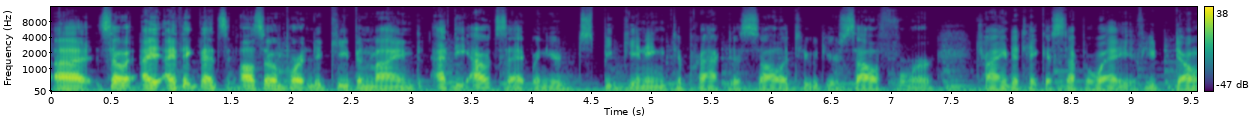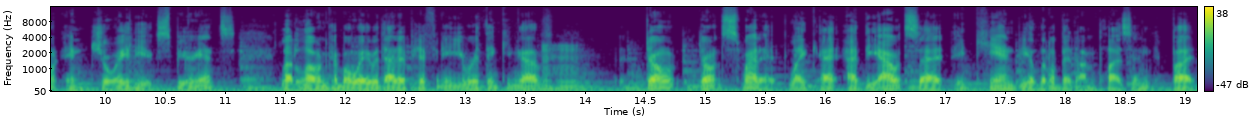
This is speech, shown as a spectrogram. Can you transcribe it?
Uh, so I, I think that's also important to keep in mind at the outset when you're just beginning to practice solitude yourself or trying to take a step away. If you don't enjoy the experience, let alone come away with that epiphany you were thinking of, mm-hmm. don't don't sweat it. Like at, at the outset, it can be a little bit unpleasant, but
